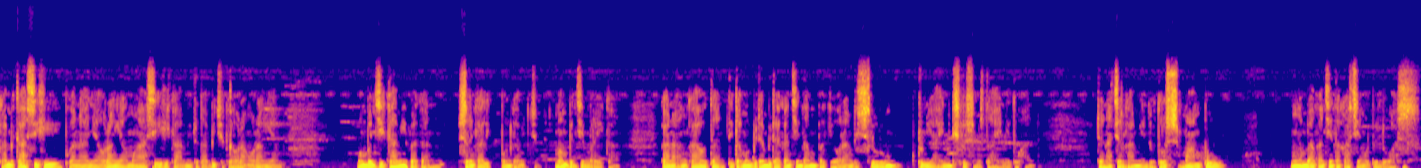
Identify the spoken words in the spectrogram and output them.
kami kasihi, bukan hanya orang yang mengasihi kami, tetapi juga orang-orang yang membenci kami, bahkan sering kali pun kami membenci mereka. Karena engkau dan tidak membeda-bedakan cintamu bagi orang di seluruh dunia ini, di seluruh semesta ini Tuhan. Dan ajar kami untuk terus mampu mengembangkan cinta kasih yang lebih luas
